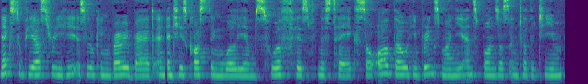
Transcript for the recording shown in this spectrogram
Next to Piastri, he is looking very bad and, and he's costing Williams with his mistakes. So, although he brings money and sponsors into the team,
